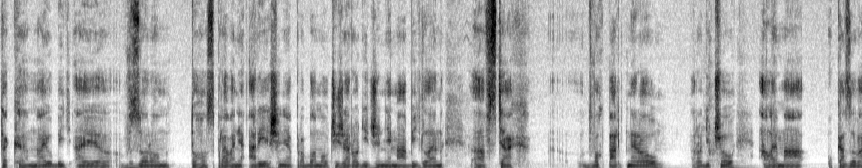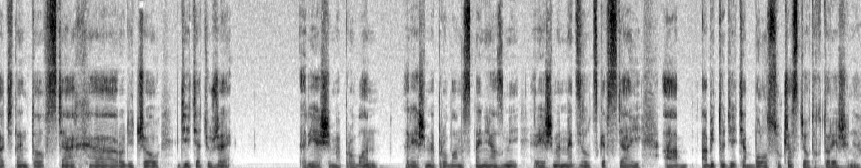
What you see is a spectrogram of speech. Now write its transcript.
tak majú byť aj vzorom toho správania a riešenia problémov, čiže rodič nemá byť len vzťah dvoch partnerov, rodičov, ale má ukazovať tento vzťah eh, rodičov dieťaťu, že riešime problém, riešime problém s peniazmi, riešime medziludské vzťahy a aby to dieťa bolo súčasťou tohto riešenia?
